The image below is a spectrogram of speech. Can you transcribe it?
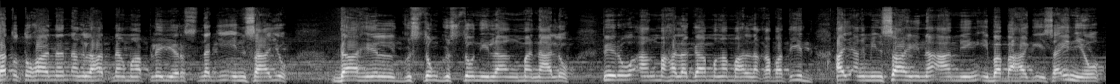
Katotohanan ang lahat ng mga players nag-iinsayo dahil gustong gusto nilang manalo. Pero ang mahalaga mga mahal na kapatid ay ang mensahe na aming ibabahagi sa inyo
